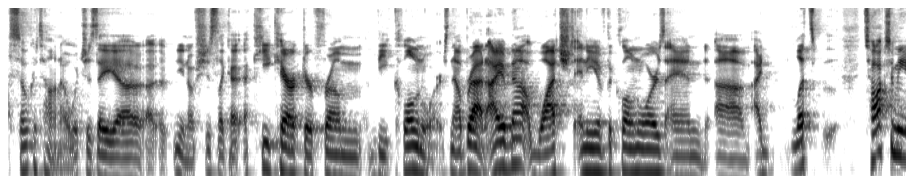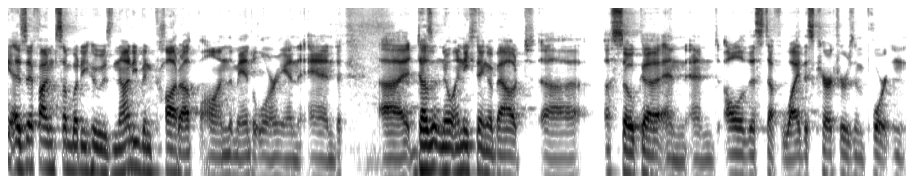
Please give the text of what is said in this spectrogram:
Ahsoka Tano, which is a, uh, you know, she's like a, a, key character from the Clone Wars. Now, Brad, I have not watched any of the Clone Wars, and um, I let's talk to me as if I'm somebody who is not even caught up on the Mandalorian and uh, doesn't know anything about uh, Ahsoka and and all of this stuff, why this character is important.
